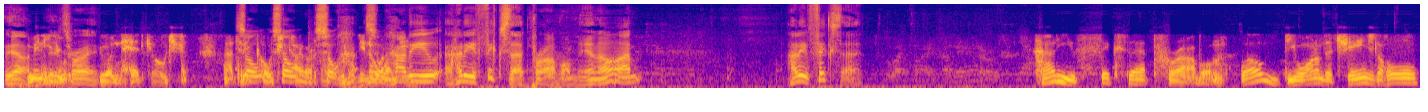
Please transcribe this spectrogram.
Yeah, I mean, he, that's right. He wasn't head coach. Not so, coach so, Tyler. so, you know so how mean. do you how do you fix that problem? You know, I'm. How do you fix that? How do you fix that problem? Well, do you want them to change the whole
